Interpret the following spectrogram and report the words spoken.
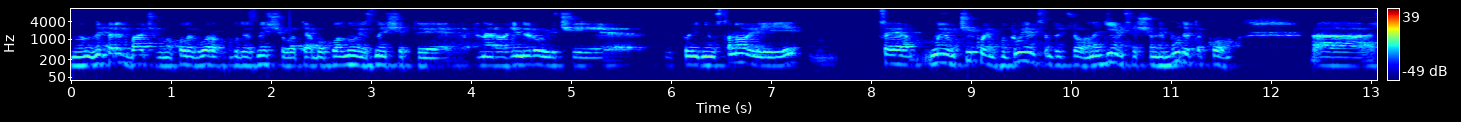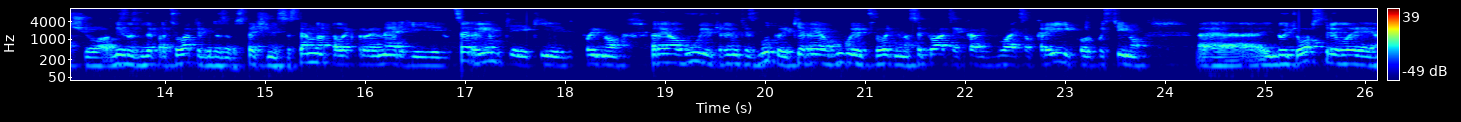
ну, непередбачувано, коли ворог буде знищувати або планує знищити енергогенеруючі е, відповідні установи. І це ми очікуємо, готуємося до цього. Надіємося, що не буде такого. Що бізнес буде працювати, буде забезпечений системно електроенергією. Це ринки, які відповідно реагують, ринки збуту, які реагують сьогодні на ситуацію, яка відбувається в країні, коли постійно е, йдуть обстріли е,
